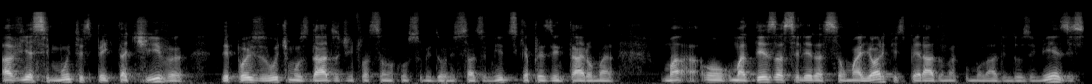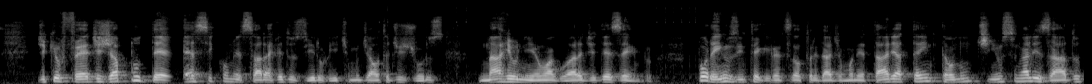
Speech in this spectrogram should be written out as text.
Havia-se muita expectativa depois dos últimos dados de inflação ao consumidor nos Estados Unidos, que apresentaram uma, uma, uma desaceleração maior que esperado no acumulado em 12 meses, de que o Fed já pudesse começar a reduzir o ritmo de alta de juros na reunião agora de dezembro. Porém, os integrantes da autoridade monetária até então não tinham sinalizado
